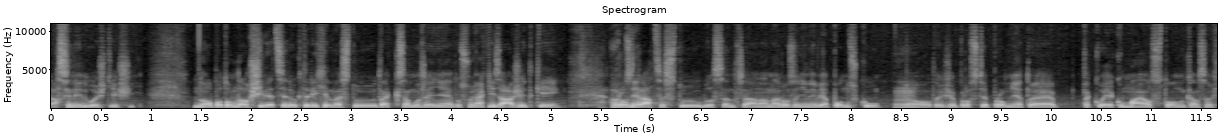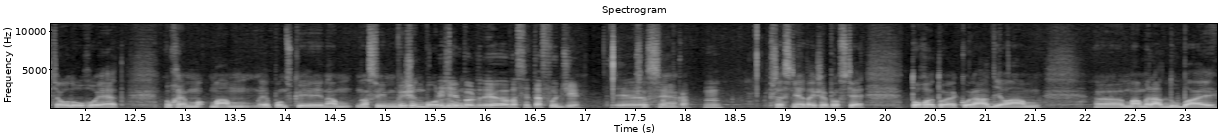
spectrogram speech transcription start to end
asi nejdůležitější. No a potom další věci, do kterých investuju, tak samozřejmě to jsou nějaké zážitky. Hrozně rád cestuju, byl jsem třeba na narozeniny v Japonsku, hmm. jo, takže prostě pro mě to je takový jako milestone, kam jsem chtěl dlouho jet. Mimochodem mám japonsky na, na svým vision boardu. Vision board, jo, vlastně ta Fuji. Je Přesně. fotka. Hm? Přesně, takže prostě tohle to jako rád dělám. Eh, Mám rád Dubaj,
